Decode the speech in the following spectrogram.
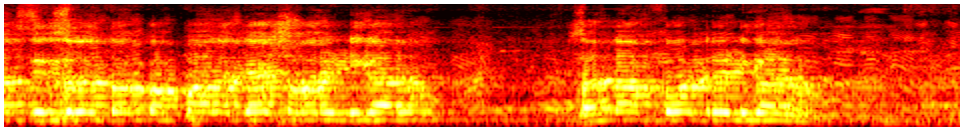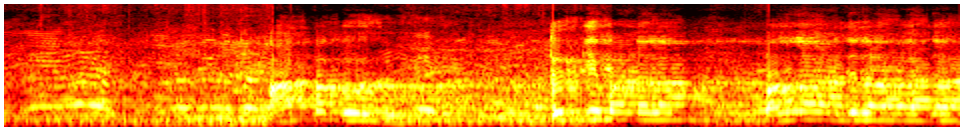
ఆశీస్సులతో కొప్పాల కేశవరెడ్డి గారు సన్నాఫ్ కోటిరెడ్డి గారు ఆత్మకూరు దుర్గి మండలం పల్నాడు జిల్లా వారి జత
